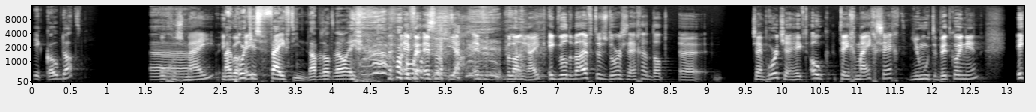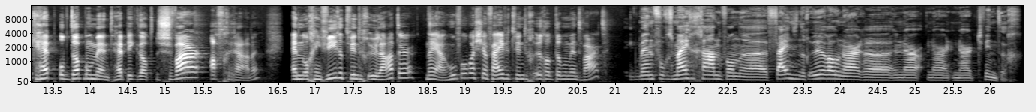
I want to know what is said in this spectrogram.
ik koop dat. Eh, Volgens mij. Mijn broertje is 15. Laten we dat wel even... even, even, ja, even belangrijk. Ik wilde wel even tussendoor zeggen dat eh, zijn broertje heeft ook tegen mij gezegd: je moet de bitcoin in. Ik heb op dat moment heb ik dat zwaar afgeraden. En nog geen 24 uur later, nou ja, hoeveel was je 25 euro op dat moment waard? Ik ben volgens mij gegaan van eh 25 euro naar, eh, naar, naar, naar 20.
